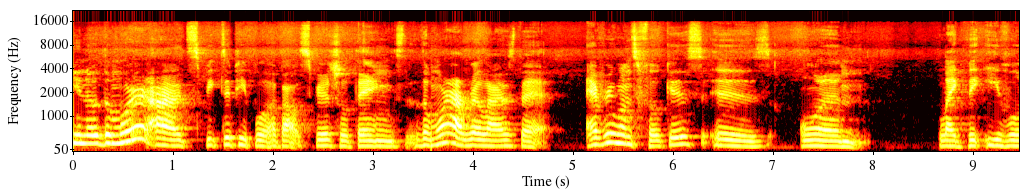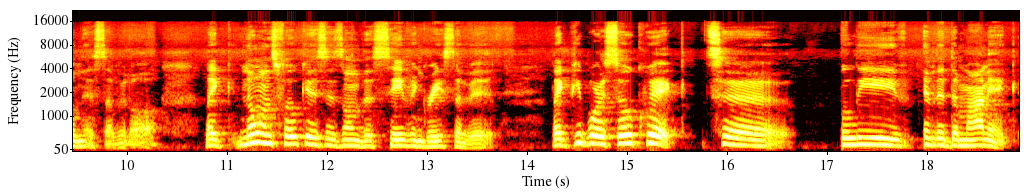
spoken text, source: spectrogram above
You know, the more I speak to people about spiritual things, the more I realize that everyone's focus is on like the evilness of it all. Like no one's focus is on the saving grace of it. Like people are so quick to believe in the demonic,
